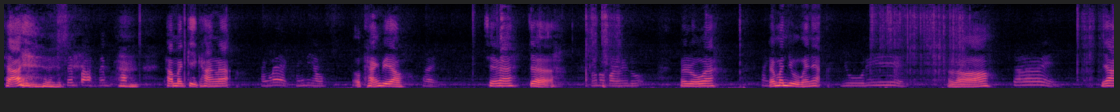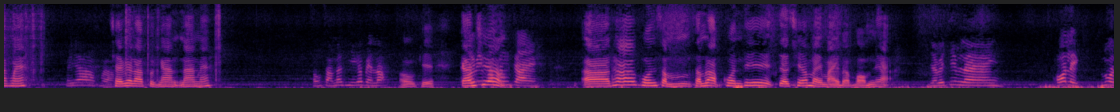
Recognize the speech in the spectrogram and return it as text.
ใช่ เต็มปากเต็มคทำมากี่ครั้งละำครั้งแรกครั้งเดียวโอ้ครั้งเดียว ใช่ใช่ไหมเจะต้องต่อไปไม่รู้ไม่รู้ว่า แล้วมันอยู่ไหมเนี่ยอยู่ดิเหรอ ใช่ยากไหม ไม่ยากค่ะใช้เวลาฝึกงานนานไหมสองสามนาทีก็เป็นละโอเค การเชื่อมไควตั้งใจอ่าถ้าคนสำสำหรับคนที่จะเชื่อมใหม่ ๆ แบบบอมเนี่ย อย่าไปจิ้มแรง เพราะเหล็กลวด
